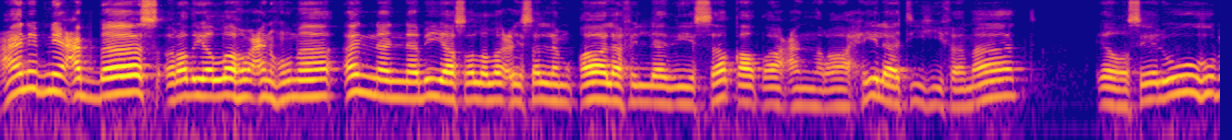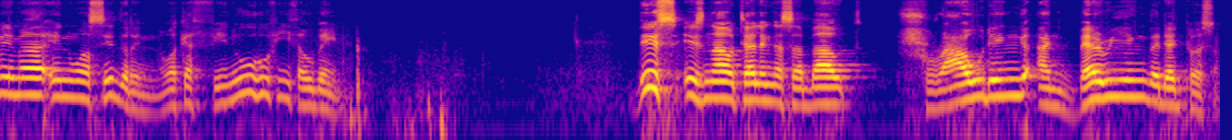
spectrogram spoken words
عن ابن عباس رضي الله عنهما أن النبي صلى الله عليه وسلم قال في الذي سقط عن راحلته فمات اغسلوه بماء وصدر وكفنوه في ثوبين This is now telling us about shrouding and burying the dead person.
